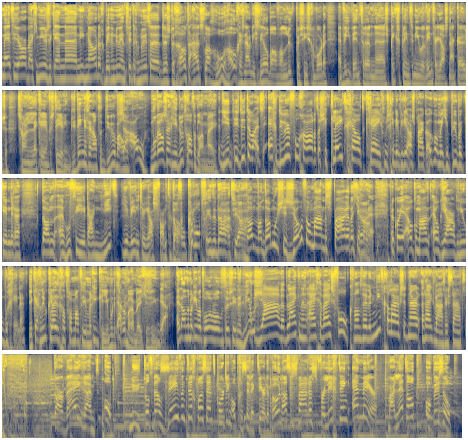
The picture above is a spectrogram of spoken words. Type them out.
Meteor, Back Your Music en eh, niet nodig. Binnen nu en 20 minuten dus de grote uitslag. Hoe hoog is nou die sneeuwbal van Luc precies geworden? En wie wint er een uh, spiksplinternieuwe winterjas naar keuze? Het is gewoon een lekkere investering. Die dingen zijn altijd duur, maar ik moet wel zeggen, je doet er altijd lang mee. Je, je doet er, het is echt duur. Vroeger al dat als je kleedgeld kreeg... misschien heb je die afspraak ook wel met je puberkinderen... dan eh, hoefde je daar niet je winterjas van te Dat kopen. klopt inderdaad, ja. Want dan, want dan moest je zoveel maanden sparen... dat je Ja. gewoon, eh, dan kon je elke maand, elk jaar opnieuw beginnen. Je krijgt nu kleedgeld van Mattie en Marieke. Je moet het zo maar een beetje zien. En Annemarie, wat horen we ondertussen in het nieuws? Ja, we blijken een eigenwijs volk, want we hebben niet geluisterd naar Rijkswaterstaat. Karwei ruimt op. Nu tot wel 70% korting op geselecteerde woonaccessoires, verlichting en meer. Maar let op, op is op.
